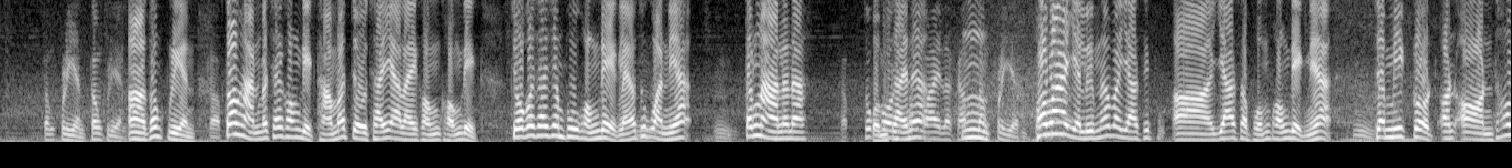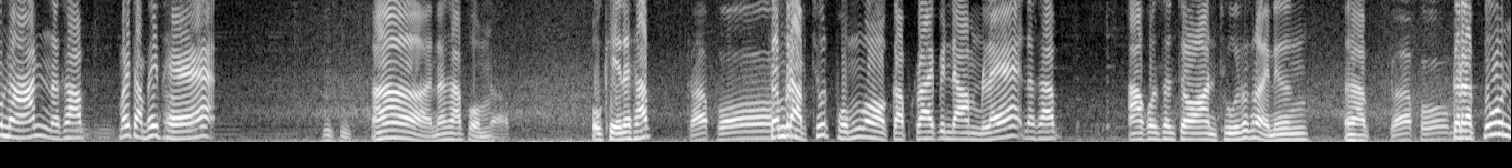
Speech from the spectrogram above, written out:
ต้องเปลี่ยนต้องเปลี่ยน อ่าต้องเปลี่ยน ครับต้องหันมาใช้ของเด็กถามว่าโจใช้อะไรของของเด็ก โจก็ใช้แชมพูของเด็กแล้วทุกวันเนี้ยอืม ตั้งนานแล้วนะ ครับทุกผมคนใช้เนี่ยทุกวัยแล้วครับอืม ต้องเปลี่ยน เพราะว่าอย่าลืมนะว่ายาสิอ่ายาสระผมของเด็กเนี่ย อืม จะมีกรดอ่อนๆเท่านั้นนะครับ ไม่ทำให้แพ้อ่านะครับผม ครับ โอเคนะครับ ครับผมสำหรับชุดผมงอกกลับกลายเป็นดำและนะครับอาคนสัญจรชูสักหน่อยหนึงนะครับ ครับผมกระตุ้น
